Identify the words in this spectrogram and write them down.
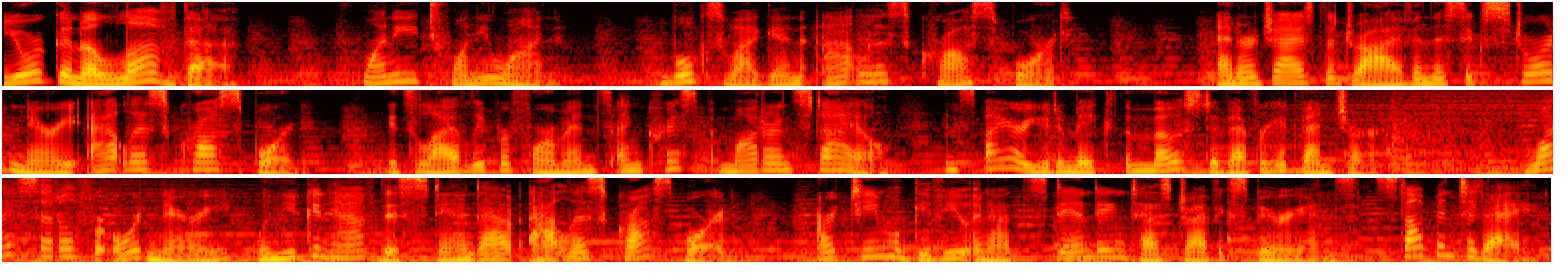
You're gonna love the 2021 Volkswagen Atlas Cross Sport. Energize the drive in this extraordinary Atlas Cross Sport. Its lively performance and crisp modern style inspire you to make the most of every adventure. Why settle for ordinary when you can have this standout Atlas Cross Sport? Our team will give you an outstanding test drive experience. Stop in today.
